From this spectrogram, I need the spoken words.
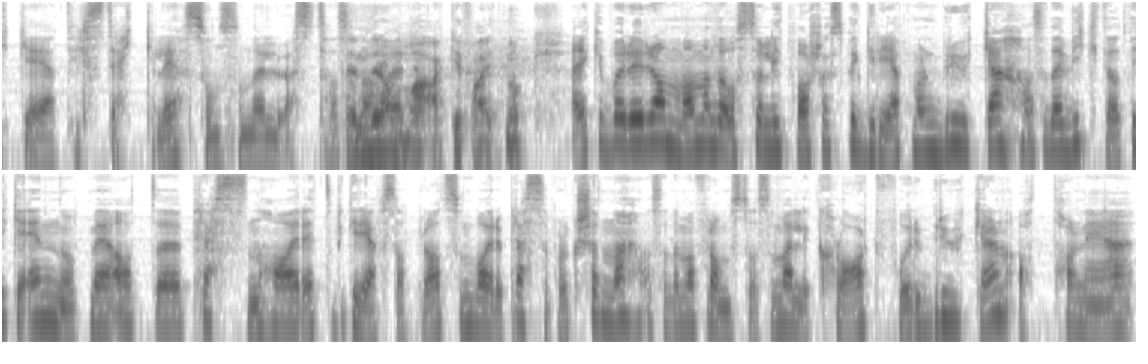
ikke er tilstrekkelig sånn som det er løst. Altså, Den ramma er ikke feit nok? Er ikke bare ramma, men det er også litt hva slags begrep man bruker. Altså, det er viktig at vi ikke ender opp med at pressen har et begrepsapparat som bare pressefolk skjønner. Altså, det må framstå som veldig klart for brukeren at han er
